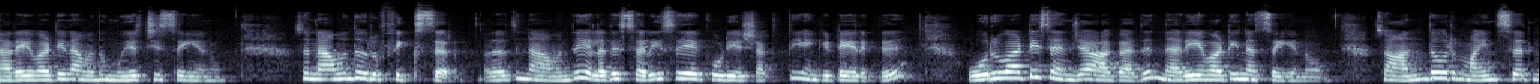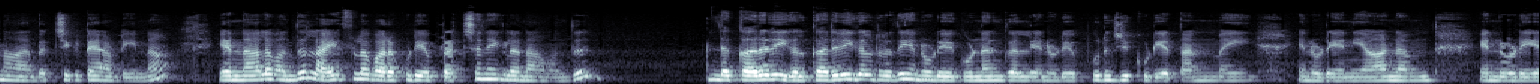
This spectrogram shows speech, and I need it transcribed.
நிறைய வாட்டி நான் வந்து முயற்சி செய்யணும். ஸோ நான் வந்து ஒரு ஃபிக்ஸர் அதாவது நான் வந்து எல்லாத்தையும் சரி செய்யக்கூடிய சக்தி என்கிட்ட இருக்குது ஒரு வாட்டி செஞ்சால் ஆகாது. நிறைய வாட்டி நான் செய்யணும். ஸோ அந்த ஒரு மைண்ட் செட் நான் வச்சுக்கிட்டேன் அப்படின்னா என்னால் வந்து லைஃப்பில் வரக்கூடிய பிரச்சனைகளை நான் வந்து இந்த கருவிகள் கருவிகள்ன்றது என்னுடைய குணங்கள் என்னுடைய புரிஞ்சிக்கூடிய தன்மை என்னுடைய ஞானம் என்னுடைய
